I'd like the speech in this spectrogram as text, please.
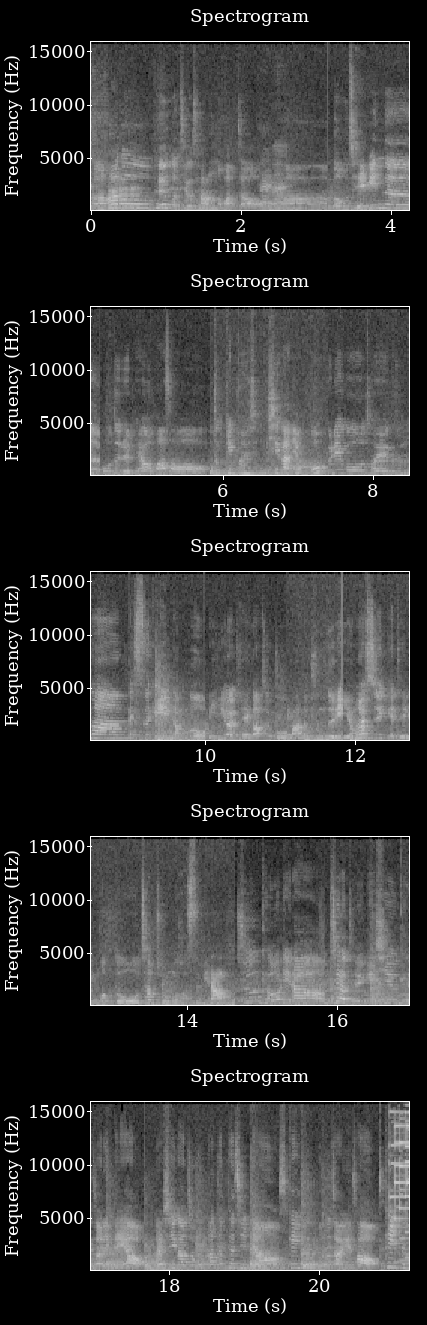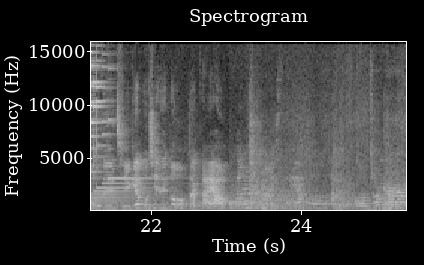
저 하루 배운 거 치고 잘한 거 맞죠? 네. 아, 너무 재밌는 보드를 배워봐서 뜻깊은 시, 시간이었고 그리고 저희 금산 X 게임장도 리뉴얼 돼가지고 많은 분들이 이용할 수 있게 된 것도 참 좋은 것 같습니다. 추운 겨울이라 움츠러들기 쉬운 계절인데요. 날씨가 조금 따뜻해지면 스케이트보드장에서 스케이트보드 즐겨보시는 건 어떨까요? 하고 싶은 거 있어요? 어, 저는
